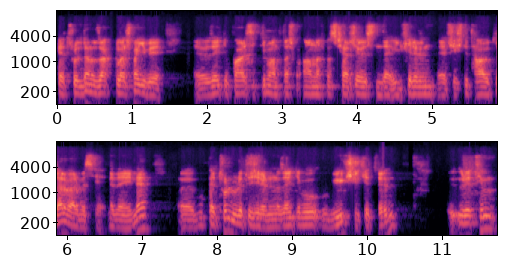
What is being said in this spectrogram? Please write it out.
petrolden uzaklaşma gibi özellikle Paris İklim Anlaşması çerçevesinde ülkelerin çeşitli taahhütler vermesi nedeniyle bu petrol üreticilerinin özellikle bu büyük şirketlerin üretim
